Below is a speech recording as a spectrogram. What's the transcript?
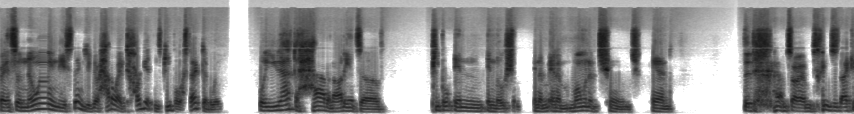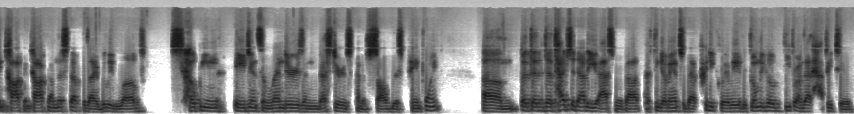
right? And so knowing these things, you go, how do I target these people effectively? Well, you have to have an audience of people in in motion in a, in a moment of change. And the, I'm sorry, I'm just I can talk and talk on this stuff because I really love helping agents and lenders and investors kind of solve this pain point. Um, but the, the types of data you asked me about, I think I've answered that pretty clearly. And if you want me to go deeper on that, happy to.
